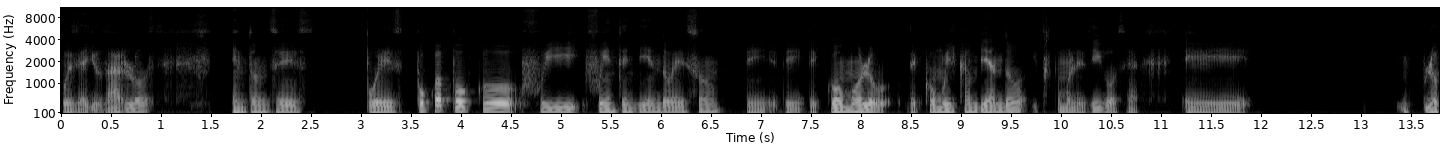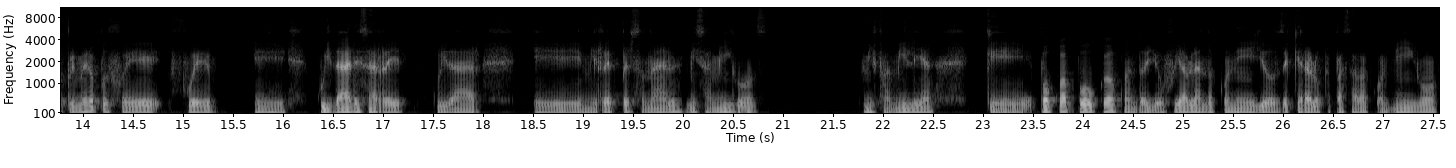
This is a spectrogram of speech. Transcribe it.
pues, de ayudarlos. Entonces, pues poco a poco fui, fui entendiendo eso de, de, de cómo lo, de cómo ir cambiando, y pues como les digo, o sea, eh, lo primero pues fue, fue eh, cuidar esa red, cuidar eh, mi red personal, mis amigos, mi familia, que poco a poco, cuando yo fui hablando con ellos de qué era lo que pasaba conmigo,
